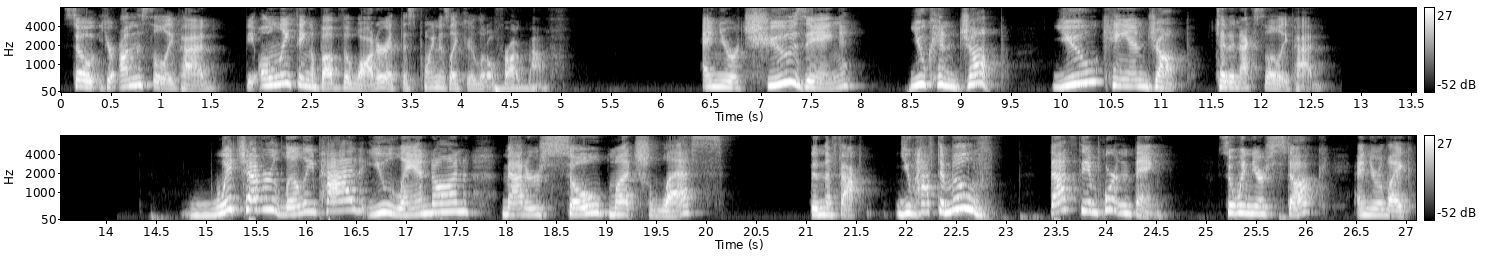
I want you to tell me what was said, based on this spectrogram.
So you're on this lily pad. The only thing above the water at this point is like your little frog mouth. And you're choosing you can jump. You can jump to the next lily pad. Whichever lily pad you land on matters so much less than the fact you have to move. That's the important thing. So when you're stuck and you're like,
